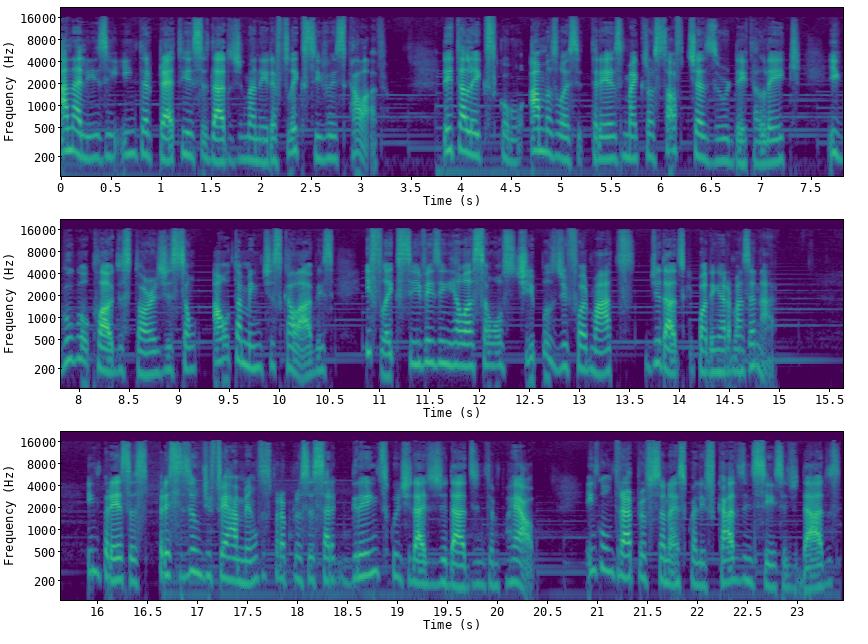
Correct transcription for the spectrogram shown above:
analisem e interpretem esses dados de maneira flexível e escalável. Data lakes como Amazon S3, Microsoft Azure Data Lake e Google Cloud Storage são altamente escaláveis e flexíveis em relação aos tipos de formatos de dados que podem armazenar. Empresas precisam de ferramentas para processar grandes quantidades de dados em tempo real, encontrar profissionais qualificados em ciência de dados,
